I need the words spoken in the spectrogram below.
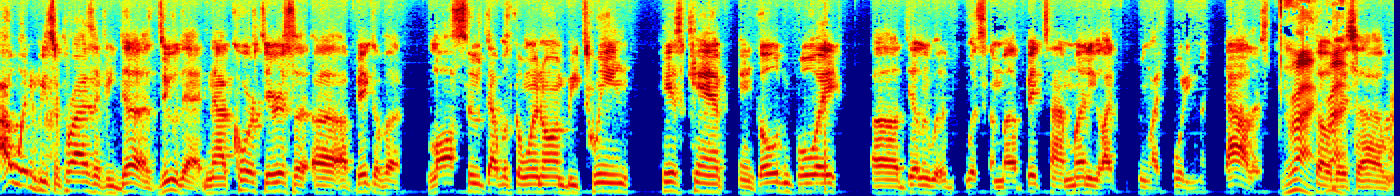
I wouldn't be surprised if he does do that. Now, of course, there is a, a, a big of a lawsuit that was going on between his camp and Golden Boy. uh, dealing with with some uh, big time money, like between like forty million dollars. Right, So right. there's uh,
